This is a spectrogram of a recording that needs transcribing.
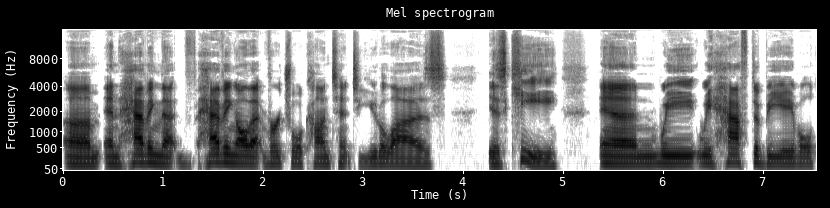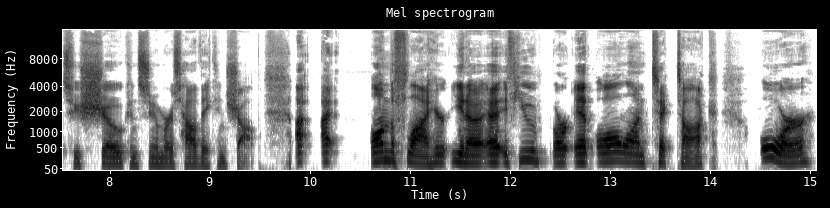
um, and having that having all that virtual content to utilize is key. And we we have to be able to show consumers how they can shop. I, I on the fly here, you know, if you are at all on TikTok or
